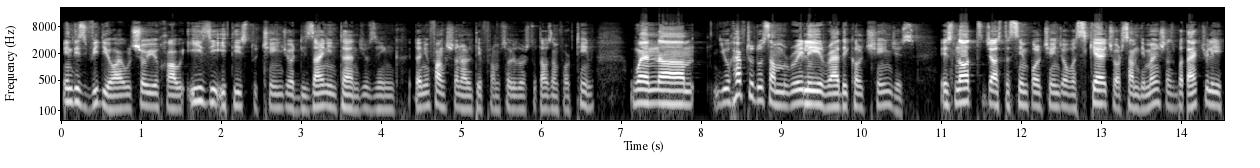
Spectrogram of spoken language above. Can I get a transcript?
In this video I will show you how easy it is to change your design intent using the new functionality from SOLIDWORKS 2014 when um, you have to do some really radical changes. It's not just a simple change of a sketch or some dimensions but actually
